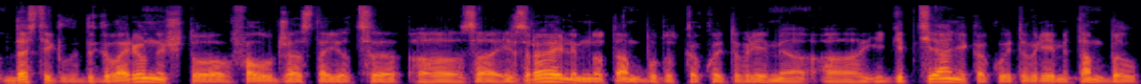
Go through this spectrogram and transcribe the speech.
достигла договоренность, что Фалуджа остается э, за Израилем, но там будут какое-то время э, египтяне, какое-то время там был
